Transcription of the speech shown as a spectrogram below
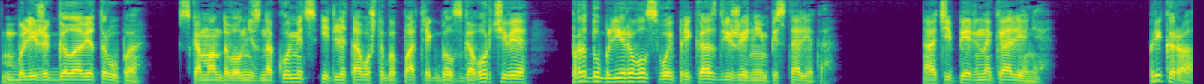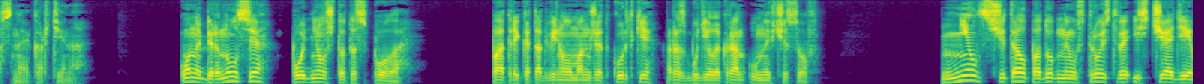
«Ближе к голове трупа», — скомандовал незнакомец, и для того, чтобы Патрик был сговорчивее, продублировал свой приказ движением пистолета. «А теперь на колени». Прекрасная картина. Он обернулся, поднял что-то с пола. Патрик отодвинул манжет куртки, разбудил экран умных часов. Нилс считал подобное устройство из чади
